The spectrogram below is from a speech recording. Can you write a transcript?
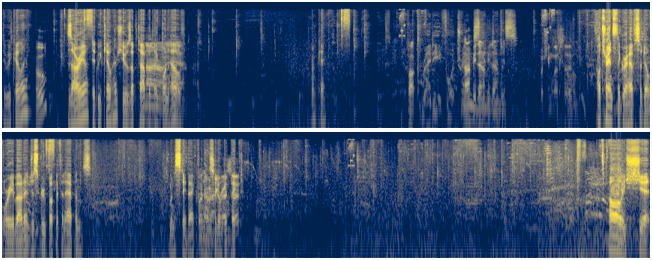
Did we kill her? Who? Zarya? Did we kill her? She was up top No, with like no, one yeah, health. yeah. Okay. Fuck. Ready for Let him be, let him be, let him be. Pushing left side. Um, I'll trance the grav, so don't worry about it. Just group up if it happens. I'm gonna stay back for now so I don't get picked. Holy shit.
